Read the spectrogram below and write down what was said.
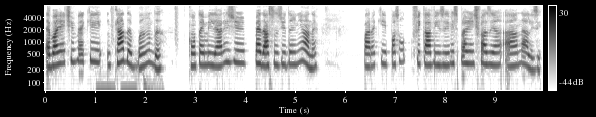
é bom a gente ver que em cada banda contém milhares de pedaços de DNA, né? Para que possam ficar visíveis para a gente fazer a análise.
